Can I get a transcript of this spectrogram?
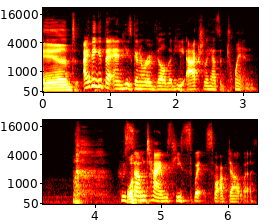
and I think at the end he's going to reveal that he actually has a twin, who What? sometimes he sw- swapped out with.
